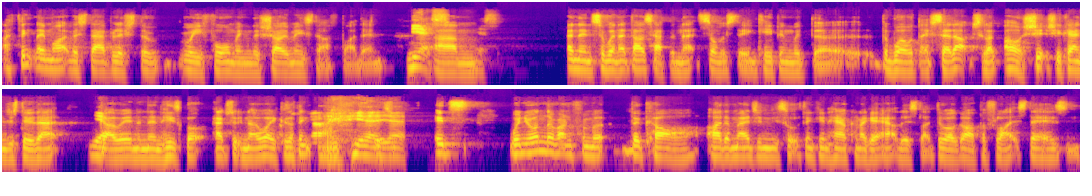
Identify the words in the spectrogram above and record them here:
I think they might have established the reforming the show me stuff by then. yes, Um, yes, And then so when that does happen, that's obviously in keeping with the the world they've set up. She's like, oh shit, she can just do that, yeah, go in, and then he's got absolutely no way. Because I think Uh, yeah, it's- yeah, it's when you're on the run from a, the car, I'd imagine you're sort of thinking, how can I get out of this? Like, do I go up a flight of stairs? And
